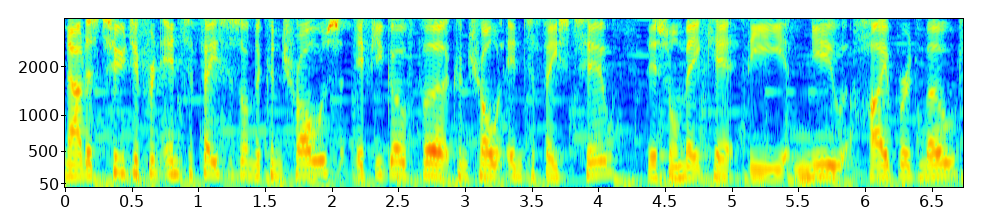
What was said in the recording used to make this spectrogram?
Now, there's two different interfaces on the controls. If you go for control interface 2, this will make it the new hybrid mode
